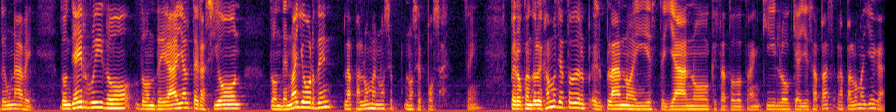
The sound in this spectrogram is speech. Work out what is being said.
de, un ave. Donde hay ruido, donde hay alteración, donde no hay orden, la paloma no se, no se posa. ¿sí? Pero cuando dejamos ya todo el, plano ahí este llano, que está todo tranquilo, que hay esa paz, la paloma llega.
